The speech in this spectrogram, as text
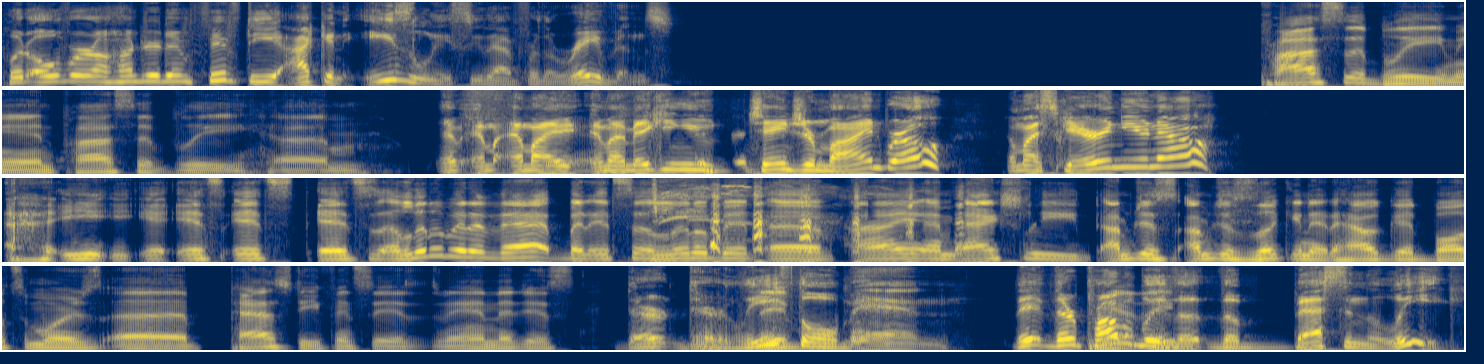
put over 150. I can easily see that for the Ravens. Possibly, man. Possibly. Um, am, am, am I am I making you change your mind, bro? Am I scaring you now? it's it's it's a little bit of that, but it's a little bit of I am actually I'm just I'm just looking at how good Baltimore's uh pass defense is, man. They're just they're they're lethal, man. They they're probably yeah, they, the, the best in the league.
